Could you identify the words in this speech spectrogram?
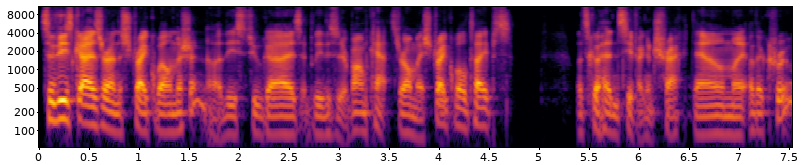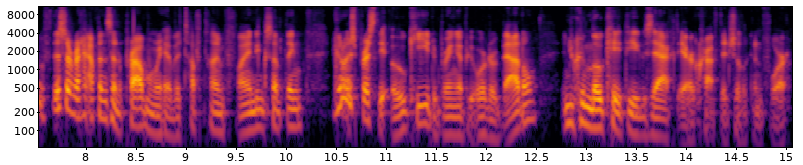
So these guys are on the strike well mission. Uh, these two guys, I believe these are bombcats, they're all my strike well types. Let's go ahead and see if I can track down my other crew. If this ever happens in a problem where you have a tough time finding something, you can always press the O key to bring up your order of battle, and you can locate the exact aircraft that you're looking for.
